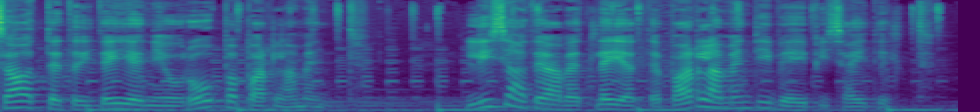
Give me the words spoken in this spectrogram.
Saate tõi teieni Euroopa Parlament. lisateavet leiate parlamendi veebisaidilt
